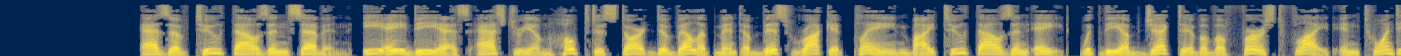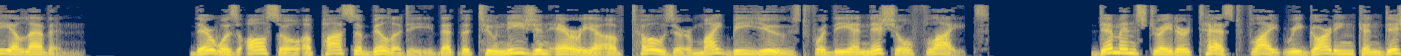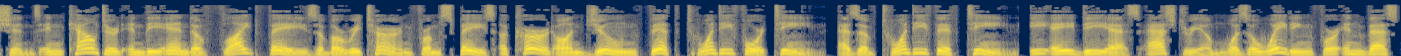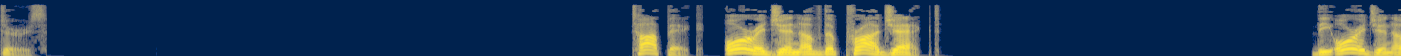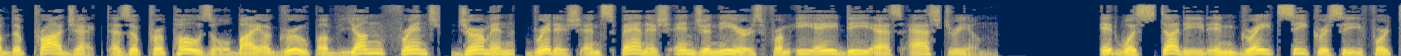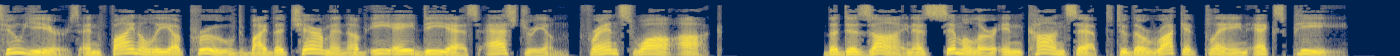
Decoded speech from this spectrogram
As of 2007, EADS Astrium hoped to start development of this rocket plane by 2008, with the objective of a first flight in 2011. There was also a possibility that the Tunisian area of Tozeur might be used for the initial flights. Demonstrator test flight regarding conditions encountered in the end of flight phase of a return from space occurred on June 5, 2014. As of 2015, EADS Astrium was awaiting for investors. Topic: Origin of the project. The origin of the project is a proposal by a group of young French, German, British and Spanish engineers from EADS Astrium. It was studied in great secrecy for two years and finally approved by the chairman of EADS Astrium, François Auque. The design is similar in concept to the rocketplane XP.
